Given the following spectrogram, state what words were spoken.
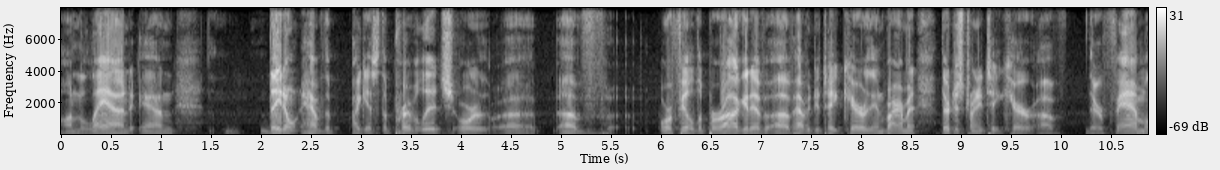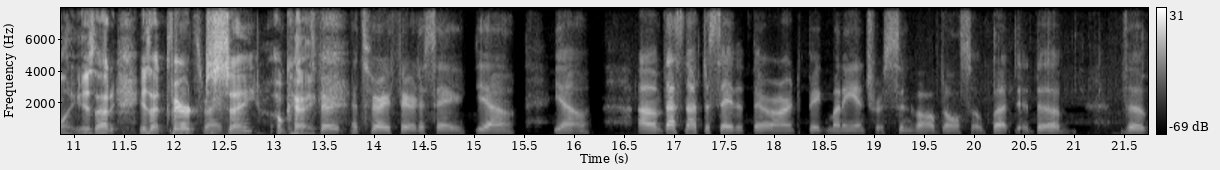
on the land and they don't have the I guess the privilege or uh, of or feel the prerogative of having to take care of the environment. They're just trying to take care of their family. Is that is that fair to say? Okay. That's very, that's very fair to say. Yeah, yeah. Um, that's not to say that there aren't big money interests involved also, but the the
